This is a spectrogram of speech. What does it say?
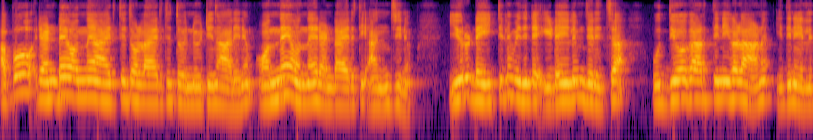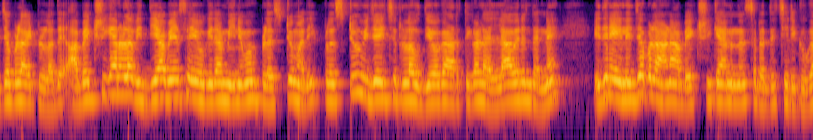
അപ്പോൾ രണ്ട് ഒന്ന് ആയിരത്തി തൊള്ളായിരത്തി തൊണ്ണൂറ്റി നാലിനും ഒന്ന് ഒന്ന് രണ്ടായിരത്തി അഞ്ചിനും ഈ ഒരു ഡേറ്റിലും ഇതിന്റെ ഇടയിലും ജനിച്ച ഉദ്യോഗാർത്ഥിനികളാണ് ഇതിന് എലിജിബിൾ ആയിട്ടുള്ളത്. അപേക്ഷിക്കാനുള്ള വിദ്യാഭ്യാസ യോഗ്യത മിനിമം പ്ലസ് ടു മതി. പ്ലസ് ടു വിജയിച്ചിട്ടുള്ള ഉദ്യോഗാർത്ഥികൾ എല്ലാവരും തന്നെ ഇതിന് എലിജിബിൾ ആണ് അപേക്ഷിക്കാനെന്ന് ശ്രദ്ധിച്ചിരിക്കുക.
